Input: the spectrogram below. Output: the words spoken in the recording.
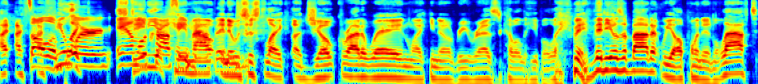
I, I, it's all I a feel blur like animal Stadia crossing came out and it was just like a joke right away, and like you know, re-res a couple of people like made videos about it. We all pointed and laughed,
